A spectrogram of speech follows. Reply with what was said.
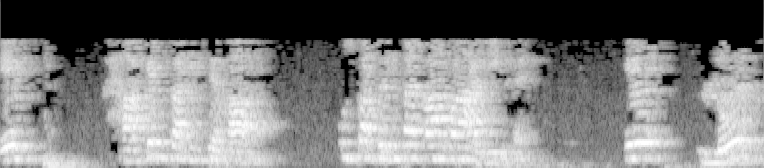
ایک حاکم کا انتخاب اس کا طریقہ کار بڑا عجیب ہے کہ لوگ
